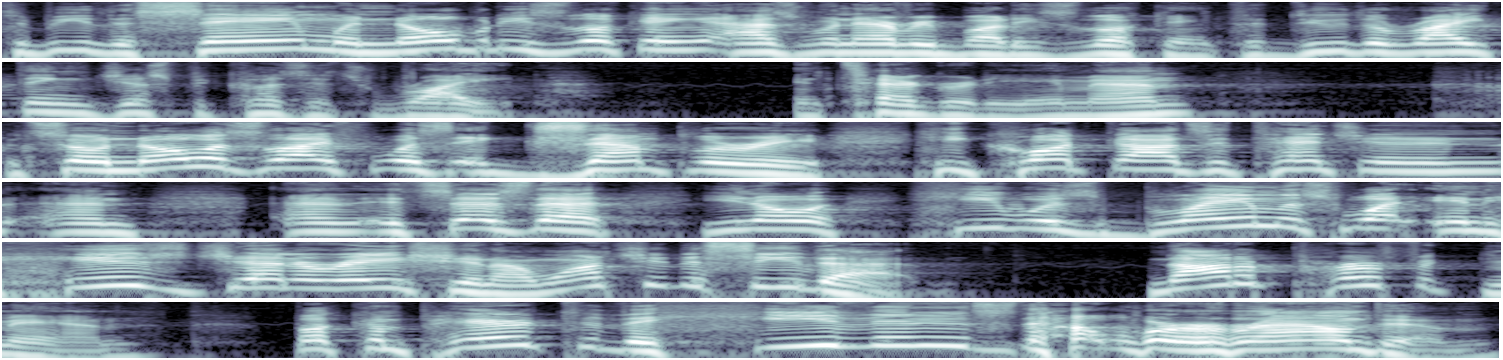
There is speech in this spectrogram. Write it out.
to be the same when nobody's looking as when everybody's looking, to do the right thing just because it's right. Integrity, amen? And so Noah's life was exemplary. He caught God's attention, and, and, and it says that, you know, he was blameless, what? In his generation. I want you to see that. Not a perfect man, but compared to the heathens that were around him.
